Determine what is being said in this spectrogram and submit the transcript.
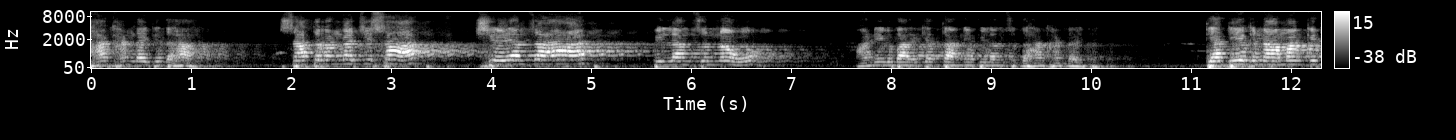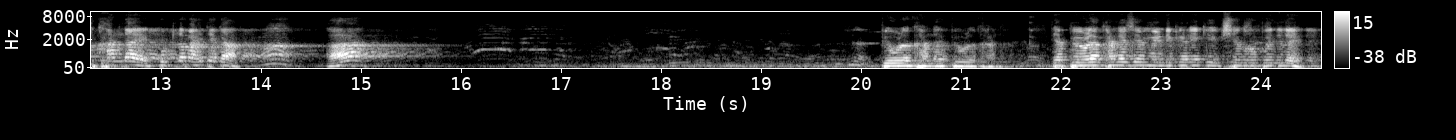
दहा खांड आहे ते दहा. सात रंगाची सात शेळ्यांचा आठ पिल्लांचं नऊ आणि एक बारक्या ताने पिल्लांचं दहा खांड आहेत. त्यात एक नामांकित खांड आहे. कुठलं माहितीये का? हा. पिवळं खांड आहे पिवळं खांड. त्या पिवळ्या खांड्याच्या मेंढीकडे एक एकशे एक रुपये दिले.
